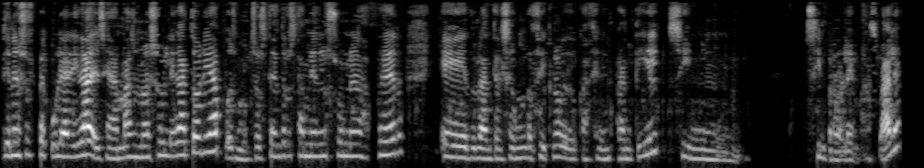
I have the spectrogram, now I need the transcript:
tiene sus peculiaridades y además no es obligatoria, pues muchos centros también lo suelen hacer eh, durante el segundo ciclo de educación infantil sin, sin problemas, ¿vale?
